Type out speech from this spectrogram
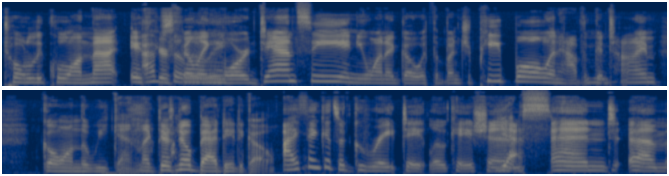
totally cool on that if you're feeling more dancey and you want to go with a bunch of people and have a good Mm-hmm. time go on the weekend like there's no bad day to go I think it's a great date location. Yes. And um,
